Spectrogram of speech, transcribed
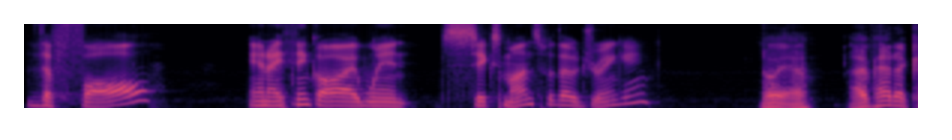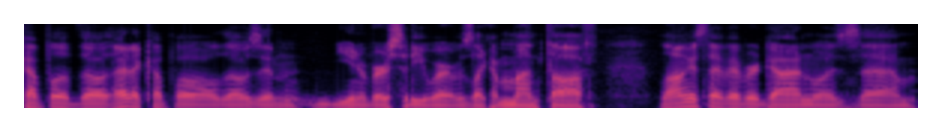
the fall and I think I went 6 months without drinking. Oh yeah, I've had a couple of those. I had a couple of those in university where it was like a month off. Longest I've ever gone was um,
